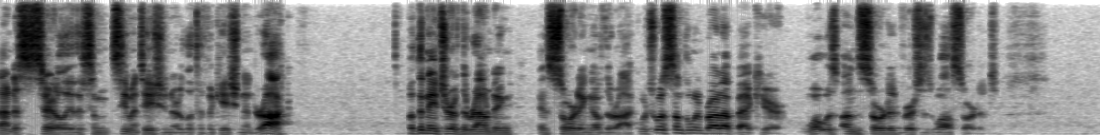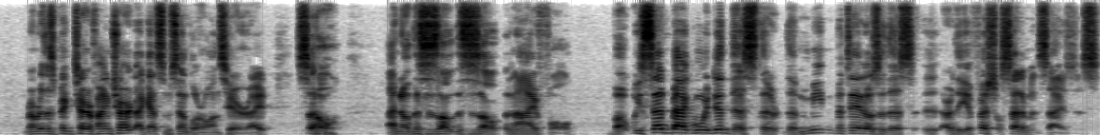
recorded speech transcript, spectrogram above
not necessarily the cementation or lithification into rock, but the nature of the rounding and sorting of the rock, which was something we brought up back here. What was unsorted versus well sorted? Remember this big terrifying chart? I got some simpler ones here, right? So I know this is a, this is a, an eyeful, but we said back when we did this, the, the meat and potatoes of this uh, are the official sediment sizes:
